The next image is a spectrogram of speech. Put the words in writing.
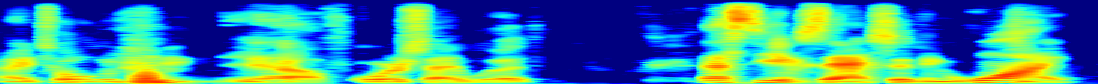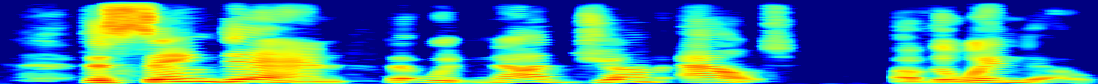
I told him, hmm, yeah, of course I would. That's the exact same thing. Why? The same Dan that would not jump out of the window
